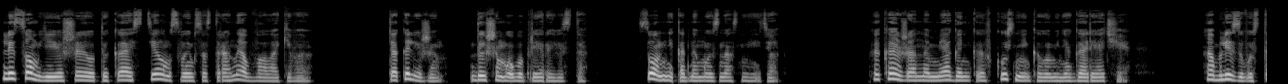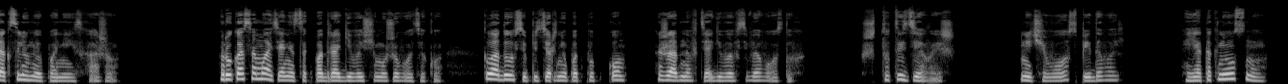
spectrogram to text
Лицом в ее шею утыкаясь, телом своим со стороны обволакиваю. Так и лежим, дышим оба прерывисто. Сон ни к одному из нас не идет. Какая же она мягонькая, вкусненькая у меня горячая. Облизываюсь, так слюной по ней схожу. Рука сама тянется к подрагивающему животику. Кладу всю пятерню под пупком, жадно втягивая в себя воздух. «Что ты делаешь?» «Ничего, спи давай». «Я так не усну».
